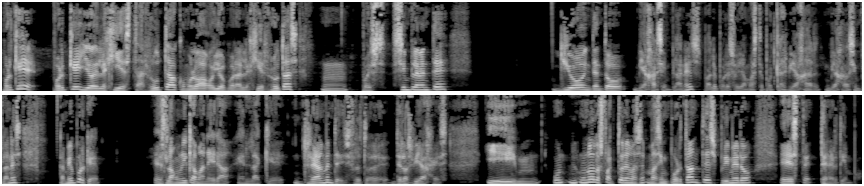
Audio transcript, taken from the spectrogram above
¿por qué, ¿por qué yo elegí esta ruta? ¿Cómo lo hago yo para elegir rutas? Mm, Pues simplemente yo intento viajar sin planes, ¿vale? Por eso llamo a este podcast Viajar, Viajar sin planes. También porque es la única manera en la que realmente disfruto de, los viajes. Y mm, un- uno de los factores más, importantes, primero, es te- tener tiempo.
